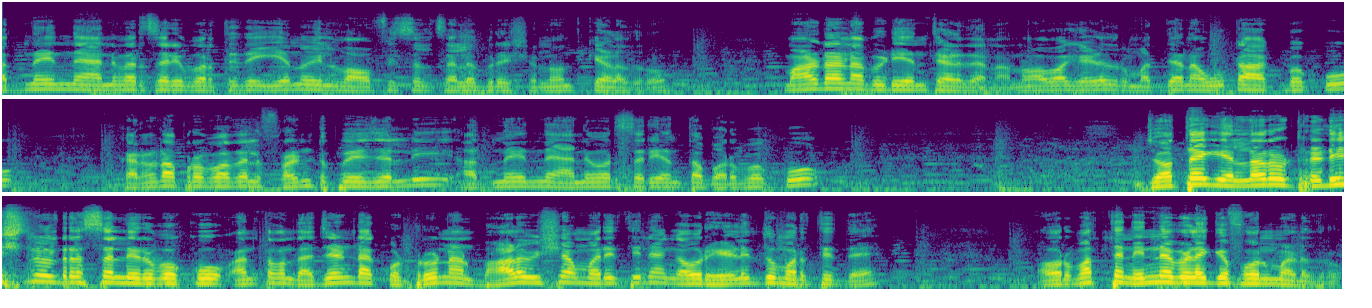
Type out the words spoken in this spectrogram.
ಹದಿನೈದನೇ ಆ್ಯನಿವರ್ಸರಿ ಬರ್ತಿದೆ. ಏನೂ ಇಲ್ವಾ ಆಫೀಸಲ್ಲಿ ಸೆಲೆಬ್ರೇಷನ್ ಅಂತ ಕೇಳಿದ್ರು. ಮಾಡೋಣ ಬಿಡಿ ಅಂತ ಹೇಳಿದೆ ನಾನು. ಅವಾಗ ಹೇಳಿದ್ರು, ಮಧ್ಯಾಹ್ನ ಊಟ ಹಾಕಬೇಕು. ಕನ್ನಡ ಪ್ರಭಾದಲ್ಲಿ ಫ್ರಂಟ್ ಪೇಜಲ್ಲಿ ಹದಿನೈದನೇ ಆ್ಯನಿವರ್ಸರಿ ಅಂತ ಬರಬೇಕು. ಜೊತೆಗೆ ಎಲ್ಲರೂ ಟ್ರೆಡಿಷ್ನಲ್ ಡ್ರೆಸ್ಸಲ್ಲಿ ಇರಬೇಕು ಅಂತ ಒಂದು ಅಜೆಂಡಾ ಕೊಟ್ಟರು ನಾನು ಭಾಳ ವಿಷಯ ಮರಿತೀನಿ, ಹಂಗೆ ಅವ್ರು ಹೇಳಿದ್ದು ಮರ್ತಿದ್ದೆ. ಅವ್ರು ಮತ್ತೆ ನಿನ್ನೆ ಬೆಳಗ್ಗೆ ಫೋನ್ ಮಾಡಿದ್ರು.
